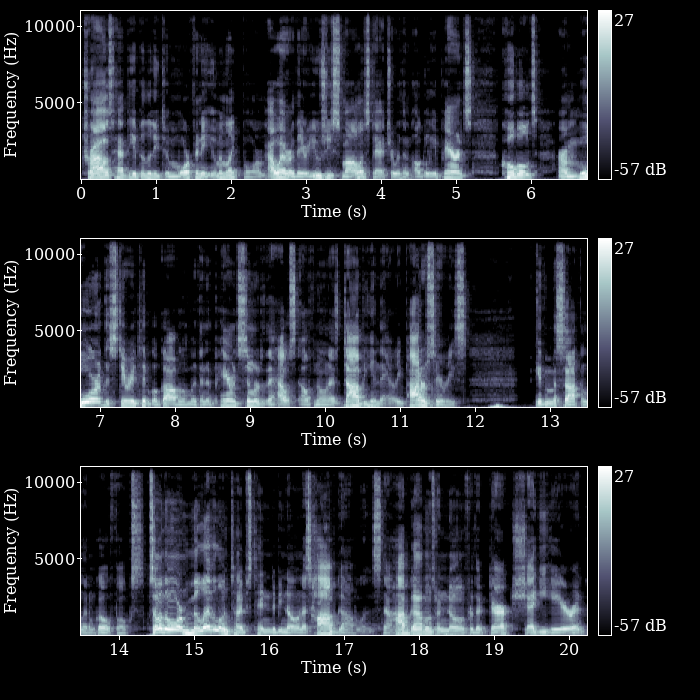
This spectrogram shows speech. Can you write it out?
Trows have the ability to morph into human like form. However, they are usually small in stature with an ugly appearance. Kobolds are more the stereotypical goblin with an appearance similar to the house elf known as Dobby in the Harry Potter series. Give him a sock and let him go, folks. Some of the more malevolent types tend to be known as hobgoblins. Now, hobgoblins are known for their dark, shaggy hair and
